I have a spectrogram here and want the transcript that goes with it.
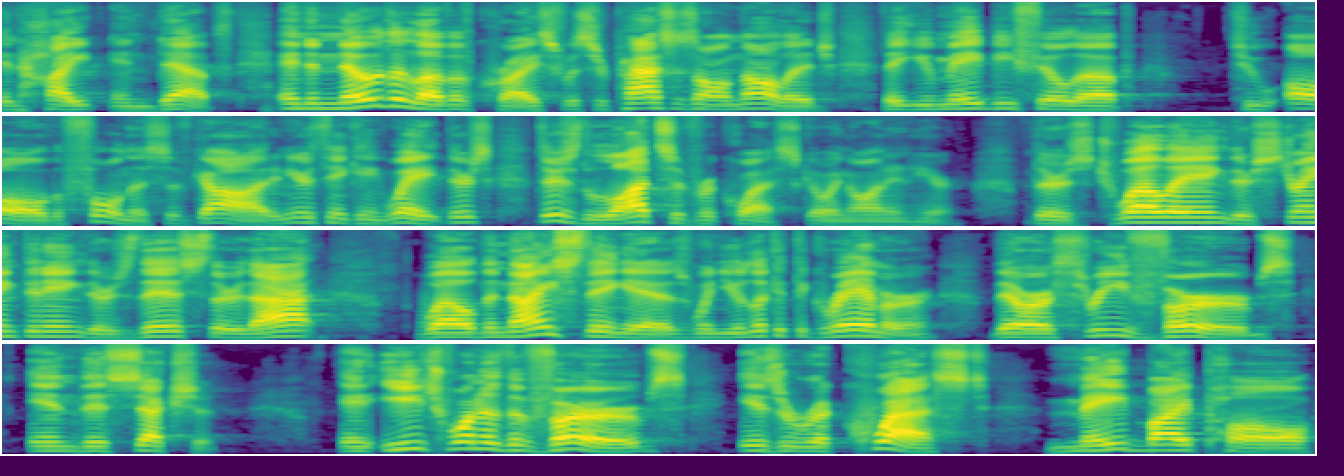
and height and depth, and to know the love of Christ, which surpasses all knowledge, that you may be filled up to all the fullness of God. And you're thinking, wait, there's, there's lots of requests going on in here. There's dwelling, there's strengthening, there's this, there's that. Well, the nice thing is, when you look at the grammar, there are three verbs in this section. And each one of the verbs is a request made by Paul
